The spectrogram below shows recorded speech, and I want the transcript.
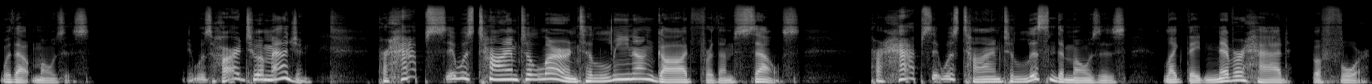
without Moses? It was hard to imagine. Perhaps it was time to learn to lean on God for themselves. Perhaps it was time to listen to Moses like they'd never had before.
